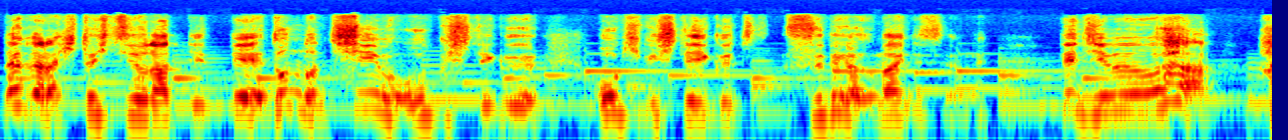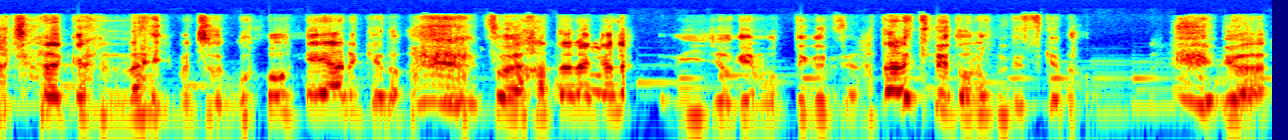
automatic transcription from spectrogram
だから人必要だって言ってどんどんチームを多くしていく大きくしていく術がうまいんですよね。で自分は働かない、まあ、ちょっと語弊あるけど そういう働かなくてもいい状況に持っていくんですよ。働いてると思うんですけど。要は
